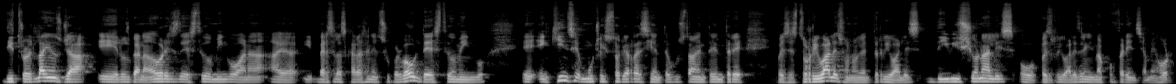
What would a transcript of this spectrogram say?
Detroit Lions. Ya eh, los ganadores de este domingo van a, verse las caras en el Super Bowl de este domingo eh, en 15. Mucha historia reciente justamente entre pues, estos rivales, son obviamente rivales divisionales o pues rivales de la misma conferencia mejor.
